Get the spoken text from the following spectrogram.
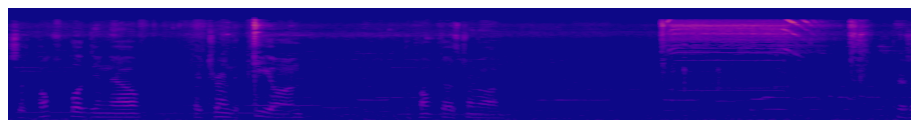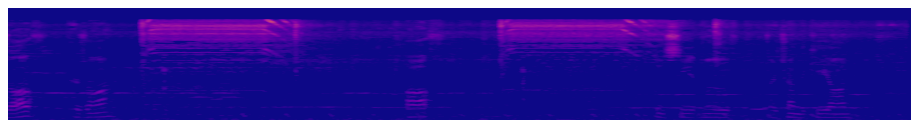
so the pump's plugged in now. If I turn the key on, the pump does turn on. There's off, there's on, off. You can see it move. I turn the key on.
